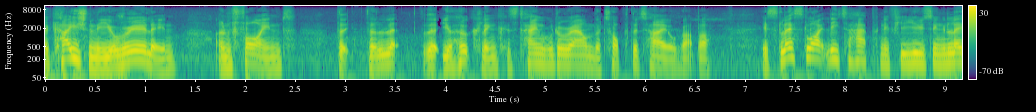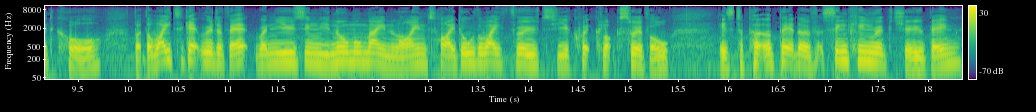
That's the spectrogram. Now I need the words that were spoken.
Occasionally you'll reel in and find that, the, that your hook link has tangled around the top of the tail rubber. It's less likely to happen if you're using lead core, but the way to get rid of it when using your normal main line tied all the way through to your quick lock swivel is to put a bit of sinking rig tubing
